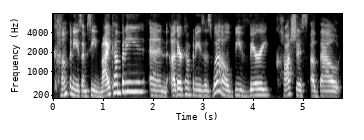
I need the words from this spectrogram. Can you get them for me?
companies, I'm seeing my company and other companies as well be very cautious about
